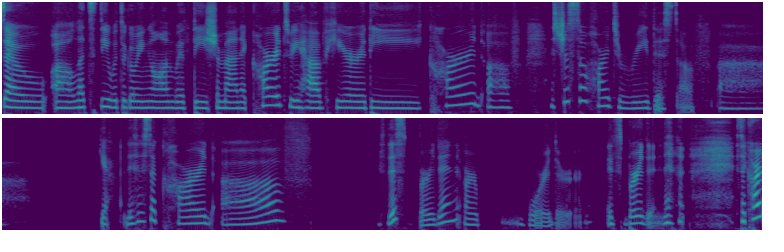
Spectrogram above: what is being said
So uh, let's see what's going on with the shamanic cards. We have here the card of. It's just so hard to read this stuff. Uh, yeah, this is the card of. Is this burden or border? It's burden. it's a card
